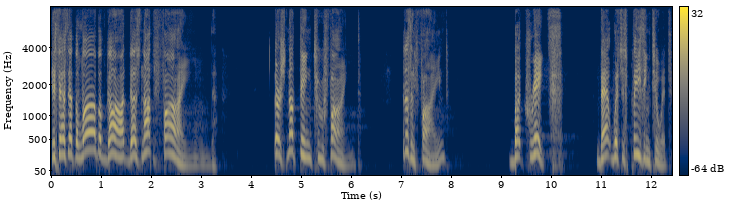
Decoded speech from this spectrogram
He says that the love of God does not find. There's nothing to find. It doesn't find, but creates that which is pleasing to it.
